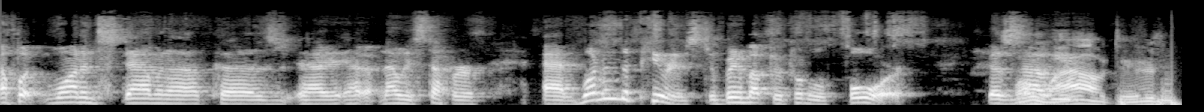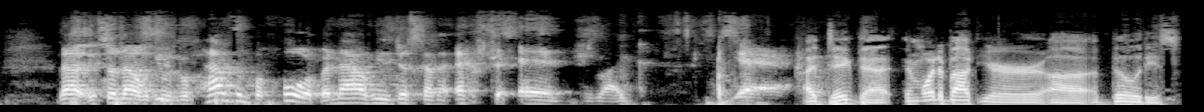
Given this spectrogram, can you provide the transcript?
I put one in stamina because uh, now he's tougher, and one in appearance to bring him up to a total of four. Because now Oh wow, dude. he now so now he was had them before, but now he's just got an extra edge. Like, yeah. I dig that. And what about your uh, abilities?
